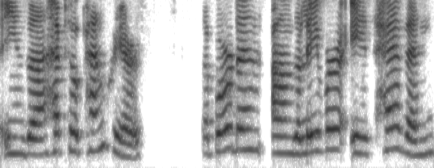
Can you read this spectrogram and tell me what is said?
in the hepatopancreas. The burden on the liver is heavy,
